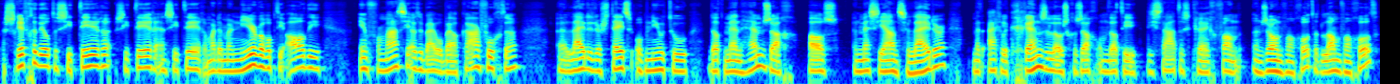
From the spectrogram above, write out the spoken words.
schriftgedeelten citeren, citeren en citeren. Maar de manier waarop hij al die informatie uit de Bijbel bij elkaar voegde, uh, leidde er steeds opnieuw toe dat men hem zag als een messiaanse leider met eigenlijk grenzeloos gezag, omdat hij die status kreeg van een zoon van God, het lam van God.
